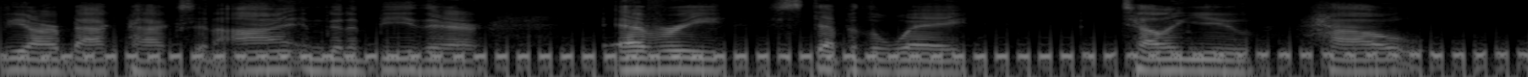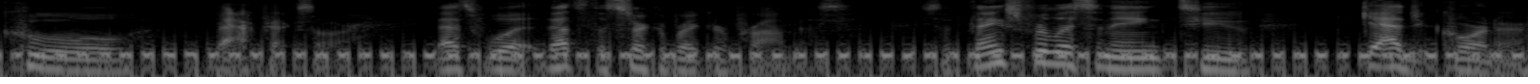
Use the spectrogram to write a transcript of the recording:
VR backpacks and I am going to be there every step of the way telling you how cool backpacks are. That's what that's the circuit breaker promise. So thanks for listening to gadget corner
